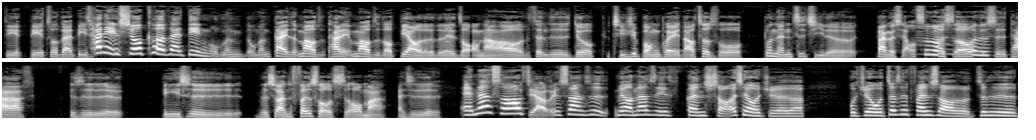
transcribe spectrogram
跌跌坐在地上，差点休克在店里。我们我们戴着帽子，他连帽子都掉了的那种，然后甚至就情绪崩溃，到厕所不能自己的半个小时的时候，就是他就是第一次，那算是分手的时候吗？还是？哎、欸，那时候也算是没有，那是分手。而且我觉得，我觉得我这次分手就是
